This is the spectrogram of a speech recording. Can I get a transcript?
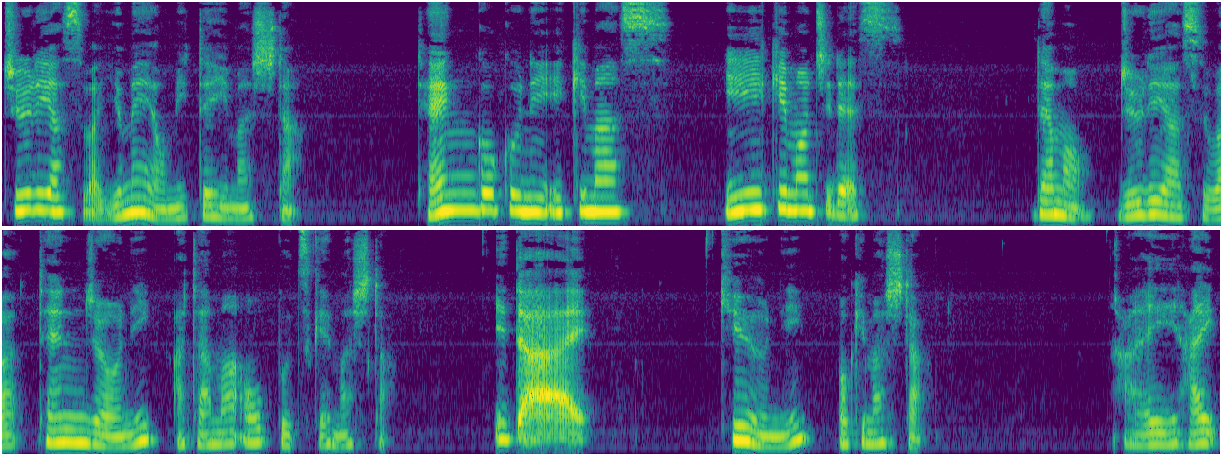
ジュリアスは夢を見ていました。天国に行きます。いい気持ちです。でも、ジュリアスは天井に頭をぶつけました。痛い急に起きました。はいはい、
